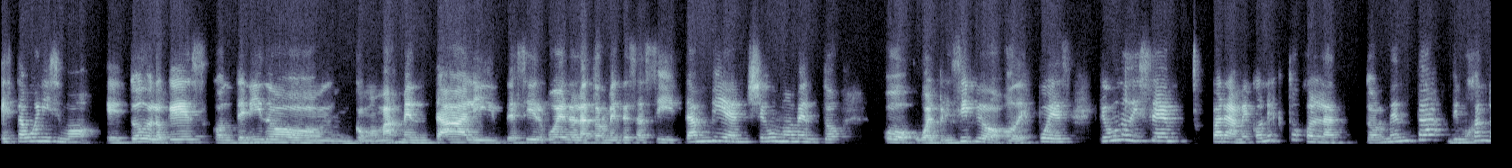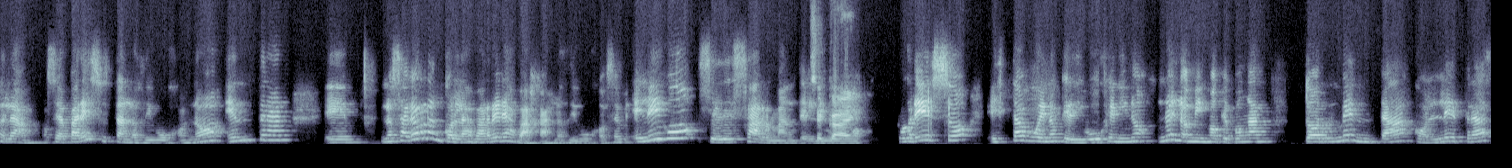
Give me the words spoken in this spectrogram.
está buenísimo eh, todo lo que es contenido mm, como más mental y decir, bueno, la tormenta es así, también llega un momento o, al principio o después, que uno dice, para, me conecto con la tormenta dibujándola. O sea, para eso están los dibujos, ¿no? Entran, eh, nos agarran con las barreras bajas los dibujos. El ego se desarma ante el se Cae. Por eso está bueno que dibujen y no, no es lo mismo que pongan tormenta con letras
